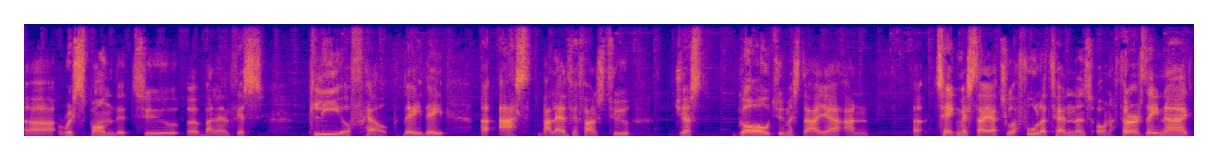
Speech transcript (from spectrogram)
uh, responded to uh, Valencia's plea of help. They they uh, asked Valencia fans to just go to Mestalla and uh, take Mestalla to a full attendance on a Thursday night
